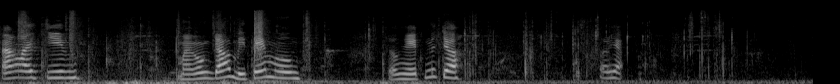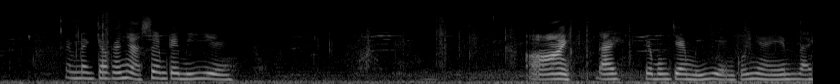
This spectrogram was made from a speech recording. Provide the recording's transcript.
đang live chim. Mà con chó bị té mương tội nghiệp nó chưa? Ôi dạ em đang cho cả nhà xem cây mỹ vàng. Rồi, đây cây bông trang mỹ vàng của nhà em đây.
